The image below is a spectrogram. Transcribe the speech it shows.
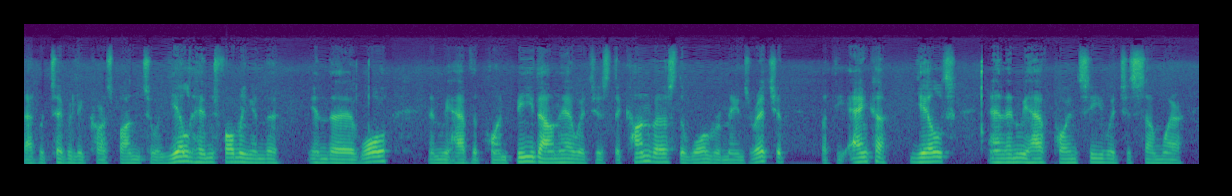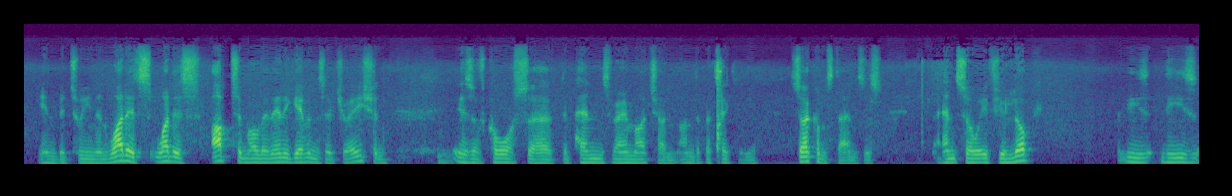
that would typically correspond to a yield hinge forming in the in the wall. Then we have the point B down here, which is the converse. The wall remains rigid, but the anchor yields. And then we have point C, which is somewhere in between. And what is what is optimal in any given situation is, of course, uh, depends very much on, on the particular circumstances. And so, if you look these these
